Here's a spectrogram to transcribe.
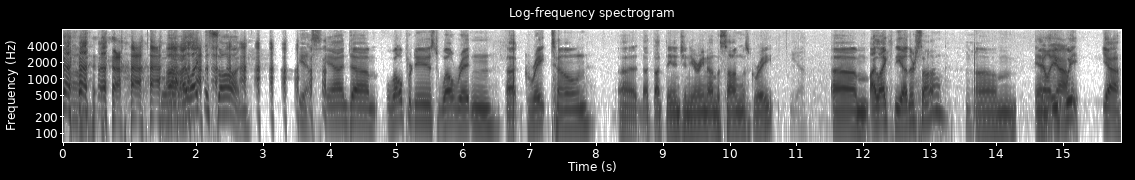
but what I like the song yes, and um, well produced, well written, uh, great tone. Uh, I thought the engineering on the song was great. yeah, Um, I liked the other song. Um, and Hell yeah. we yeah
